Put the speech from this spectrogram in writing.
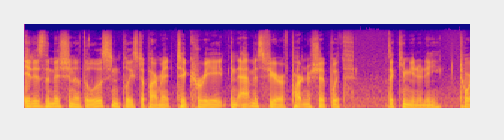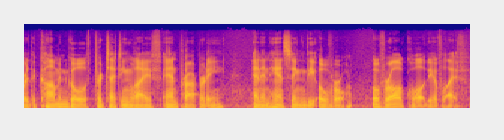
It is the mission of the Lewiston Police Department to create an atmosphere of partnership with the community toward the common goal of protecting life and property and enhancing the overall, overall quality of life.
